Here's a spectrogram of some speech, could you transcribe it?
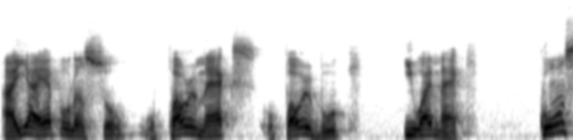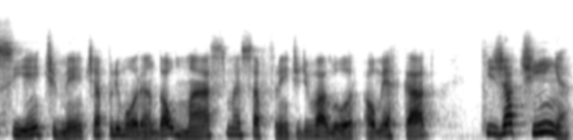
Aí a Apple lançou o Power Max, o PowerBook e o iMac, conscientemente aprimorando ao máximo essa frente de valor ao mercado que já tinha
